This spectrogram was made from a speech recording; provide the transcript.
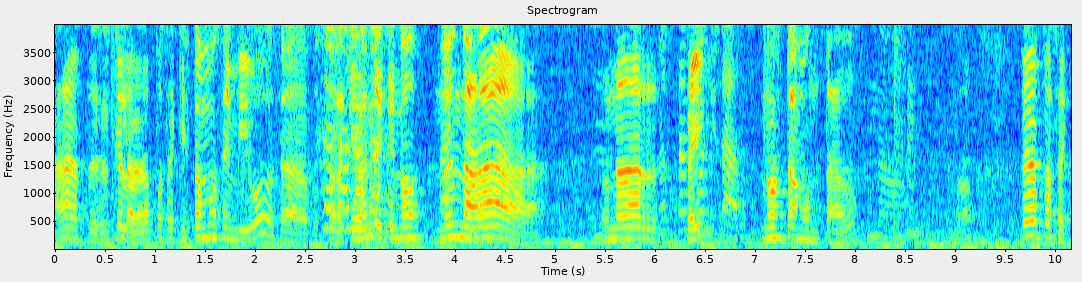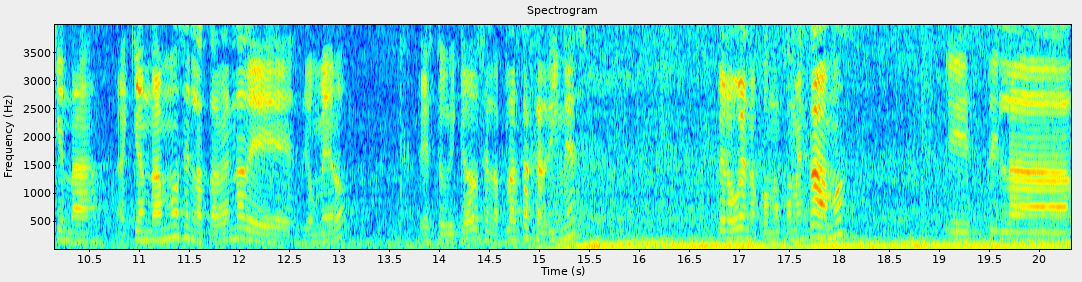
Ah, pues es que la verdad, pues aquí estamos en vivo, o sea, pues para que vean de que no, no es nada, no es nada No está fake, montado. no está montado, No. ¿no? Pero pues aquí anda, aquí andamos en la taberna de, de Homero, este, ubicados en la Plaza Jardines. Pero bueno, como comentábamos, este, la,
